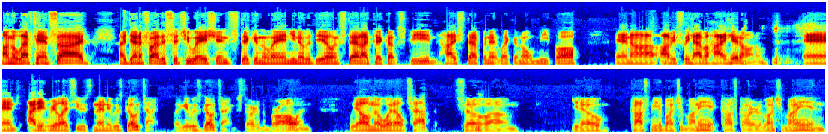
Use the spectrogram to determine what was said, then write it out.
on the left hand side identify the situation, stick in the lane, you know the deal. Instead, I pick up speed, high stepping it like an old meatball, and uh, obviously have a high hit on him. and I didn't realize he was, and then it was go time. Like it was go time. Started the brawl, and we all know what else happened. So, um, you know, cost me a bunch of money. It cost Godard a bunch of money, and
